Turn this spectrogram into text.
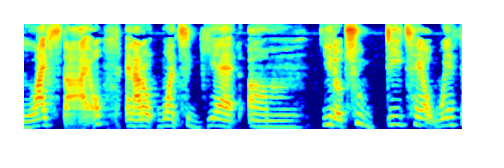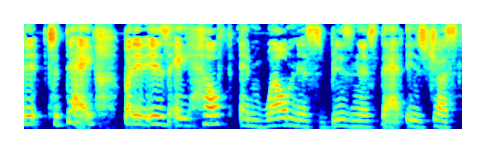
Lifestyle, and I don't want to get um, you know too detailed with it today, but it is a health and wellness business that is just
